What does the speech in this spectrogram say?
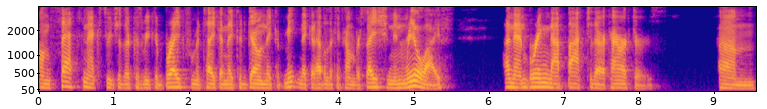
on sets next to each other because we could break from a take and they could go and they could meet and they could have a little conversation in real life and then bring that back to their characters. Um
